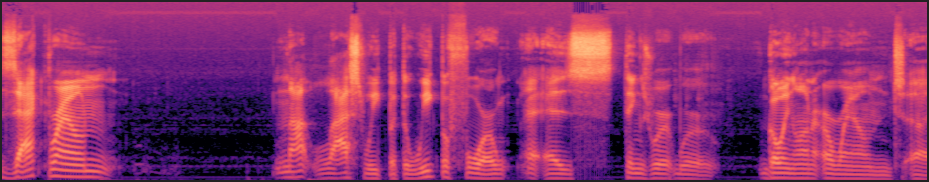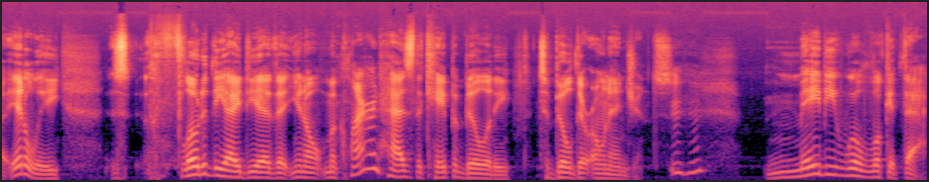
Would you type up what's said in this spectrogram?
Zak Brown, not last week, but the week before, as things were, were going on around uh, Italy, floated the idea that, you know, McLaren has the capability to build their own engines. Maybe we'll look at that.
